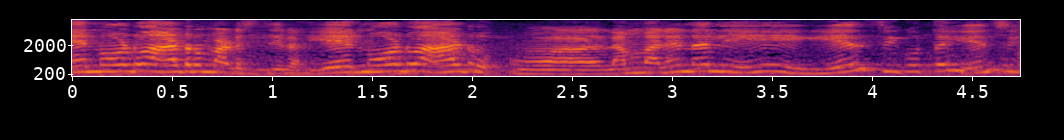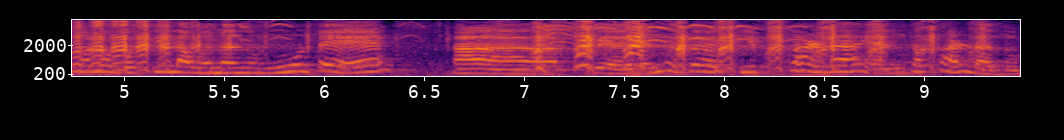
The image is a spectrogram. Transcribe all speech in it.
ಏನ್ ನೋಡು ಆರ್ಡರ್ ಮಾಡಿಸ್ತೀರಾ? ಏನ್ ನೋಡು ಆರ್ಡ್ರು? ನಮ್ಮ ಮನೆಯಲ್ಲಿ ಏನ್ ಸಿಗುತ್ತೋ ಏನ್ ಸಿಗುತ್ತೋ ಗೊತ್ತಿಲ್ಲ. ಒಂದೊಂದು ಮೂಟೆ ಫ್ಲಿಪ್ಕಾರ್ಟ್ ಎಂತ ಕಾರ್ಡ್ ಅದು?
